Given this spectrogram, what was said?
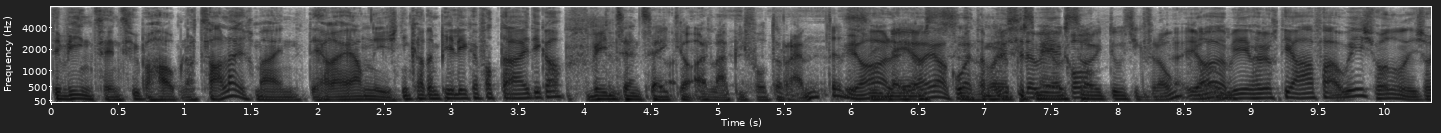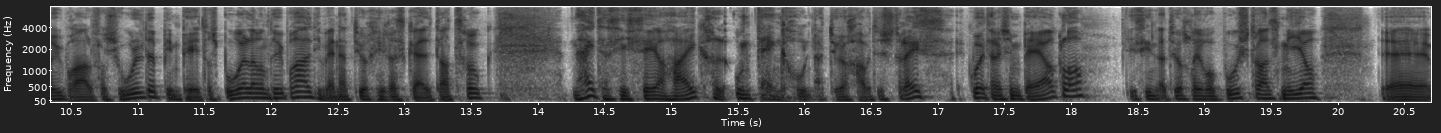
der Vinzenz überhaupt noch zahlen? Ich meine, der Herr Erni ist nicht gerade ein billiger Verteidiger. Vinzenz sagt ja, er lebe von der Rente. Ja, ja, ja, gut. Dann müssen mehr als 2000 Franken. Ja, wie hoch die AV ist, oder? Dann ist er überall verschuldet, beim Peter Spuler und überall. Die wollen natürlich ihr Geld da zurück. Nein, das ist sehr heikel. Und dann kommt natürlich auch der Stress. Gut, er ist ein Bergler die sind natürlich robuster als mir. Äh,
